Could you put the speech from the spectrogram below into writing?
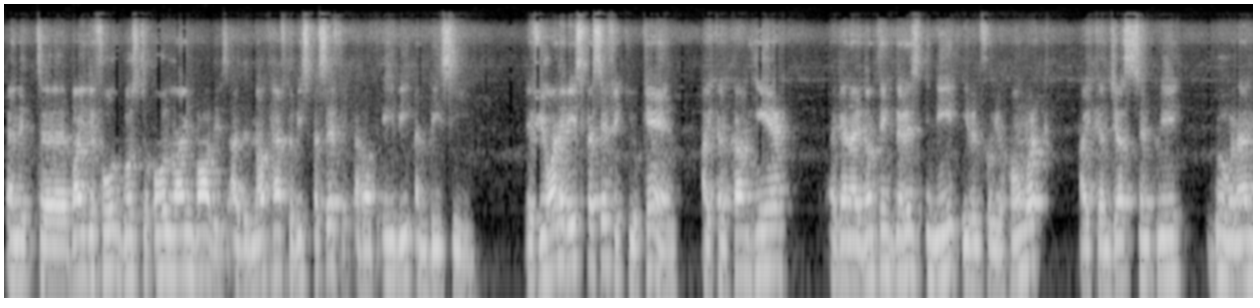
and it uh, by default goes to all line bodies. I did not have to be specific about AB and BC. If you want to be specific, you can. I can come here. Again, I don't think there is a need even for your homework. I can just simply go when I'm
